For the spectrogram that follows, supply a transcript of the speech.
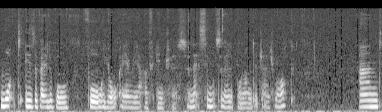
what is available for your area of interest. So let's see what's available under Jazz Rock. And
